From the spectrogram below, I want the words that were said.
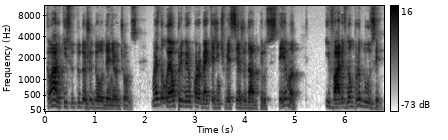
Claro que isso tudo ajudou o Daniel Jones, mas não é o primeiro quarterback que a gente vê ser ajudado pelo sistema e vários não produzem.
